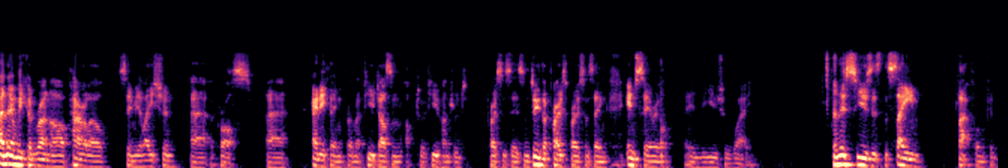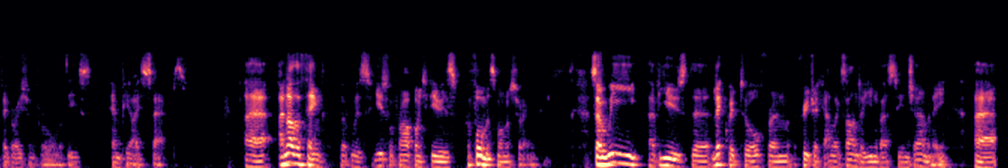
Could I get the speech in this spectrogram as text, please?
And then we could run our parallel simulation uh, across uh, anything from a few dozen up to a few hundred processes and do the post processing in serial in the usual way. And this uses the same platform configuration for all of these MPI steps. Uh, another thing that was useful from our point of view is performance monitoring. So we have used the LIKWID tool from Friedrich Alexander University in Germany uh,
